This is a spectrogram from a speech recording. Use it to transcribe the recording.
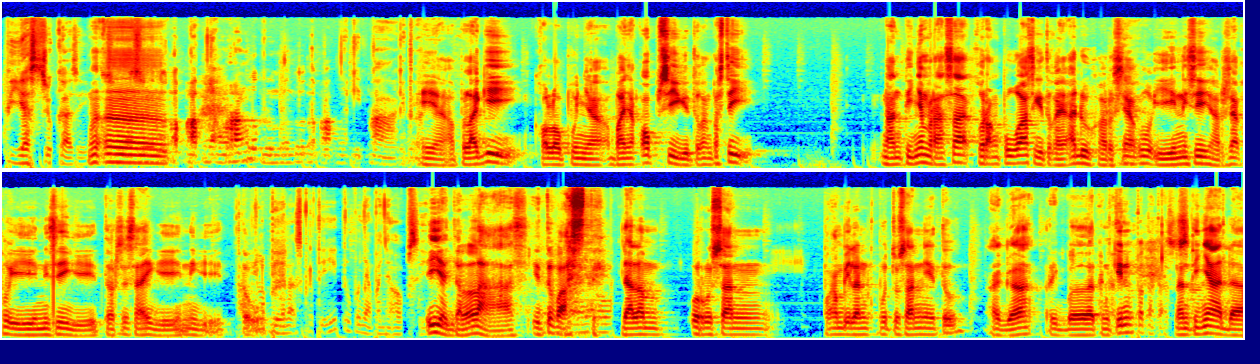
bias juga sih masing-masing itu tepatnya orang tuh belum tentu tepatnya kita gitu Iya, apalagi kalau punya banyak opsi gitu kan pasti nantinya merasa kurang puas gitu kayak aduh harusnya aku ini sih, harusnya aku ini sih gitu, harusnya saya gini tapi gitu. lebih enak seperti itu punya banyak opsi Iya, jelas, itu pasti. Dalam urusan pengambilan keputusannya itu agak ribet. Mungkin ribet, agak nantinya ada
